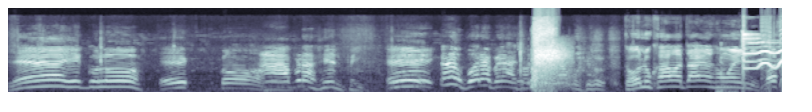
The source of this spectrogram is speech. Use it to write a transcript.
લે એક ગોલો એક કો આ આપણા છે જ ભાઈ એ એ ઊભો ભાઈ ના ઢોલું ખાવા તાય હોય નહીં બસ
